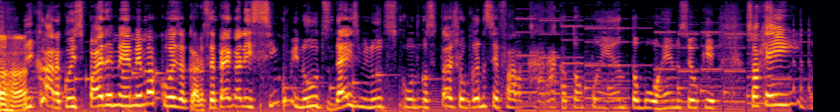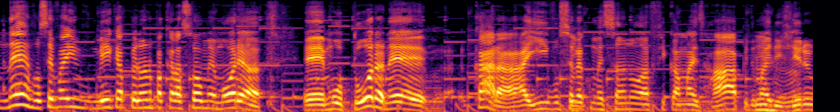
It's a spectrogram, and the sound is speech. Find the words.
Aham. E, cara, com o Spider-Man é a mesma coisa, cara. Você pega ali 5 minutos, 10 minutos, quando você tá jogando, você fala, caraca, eu tô apanhando, tô morrendo, não sei o quê. Só que aí, né, você vai meio que apelando pra aquela sua memória é, motora, né? Cara, aí você vai começando a ficar mais rápido, mais Uhum. ligeiro,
